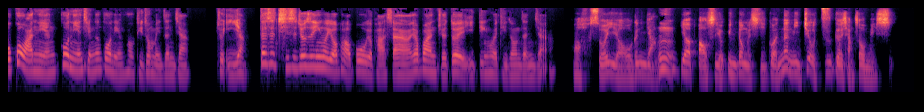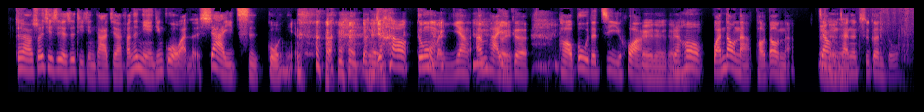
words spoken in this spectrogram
我过完年，过年前跟过年后体重没增加，就一样。但是其实就是因为有跑步有爬山啊，要不然绝对一定会体重增加哦。所以哦，我跟你讲，嗯，要保持有运动的习惯，那你就有资格享受美食。对啊，所以其实也是提醒大家，反正年已经过完了，下一次过年，对你就要跟我们一样 安排一个跑步的计划。对对对，然后玩到哪跑到哪，这样你才能吃更多。对对对。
